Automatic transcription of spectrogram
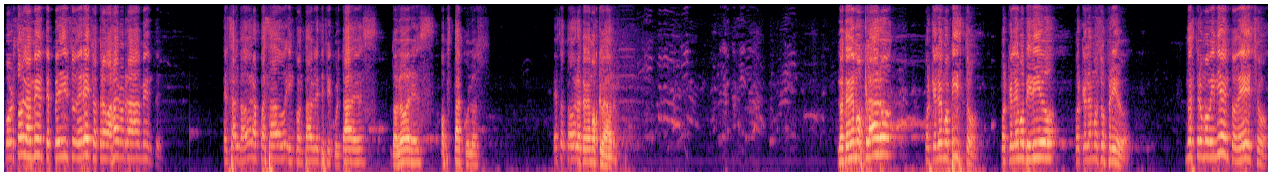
por solamente pedir su derecho a trabajar honradamente. El Salvador ha pasado incontables dificultades, dolores, obstáculos. Eso todo lo tenemos claro. Lo tenemos claro porque lo hemos visto, porque lo hemos vivido, porque lo hemos sufrido. Nuestro movimiento, de hecho,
